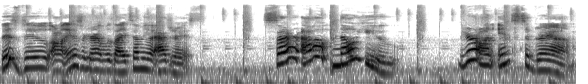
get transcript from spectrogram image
This dude on Instagram was like, "Tell me your address." Sir, I don't know you. You're on Instagram.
